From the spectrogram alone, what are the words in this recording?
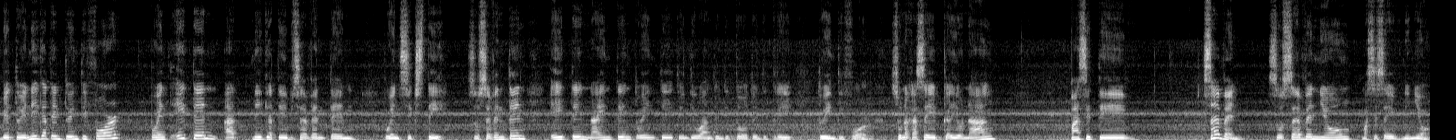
between negative 24.18 at negative 17.60. So 17, 18, 19, 20, 21, 22, 23, 24. So nakasave kayo ng positive 7. So 7 yung masisave ninyo.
